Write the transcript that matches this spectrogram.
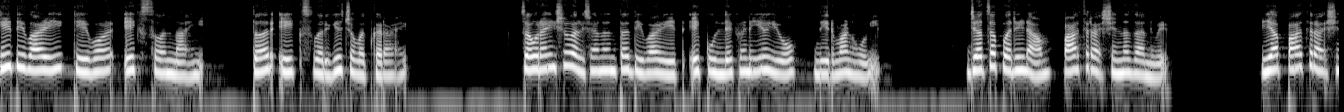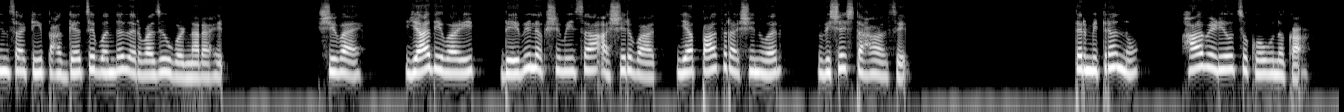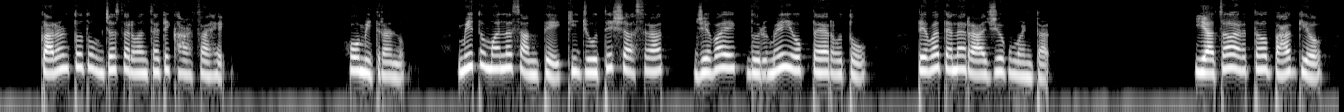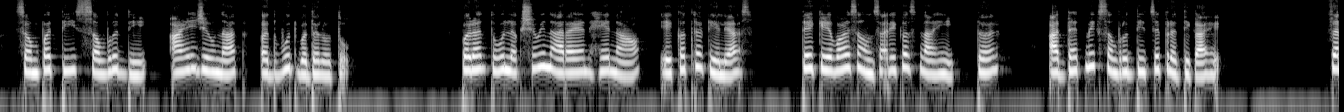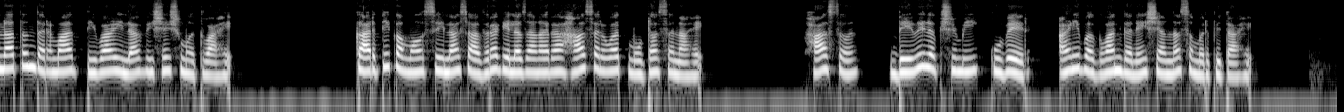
ही दिवाळी केवळ एक सण नाही तर एक स्वर्गीय चमत्कार आहे. चौऱ्याऐंशी वर्षानंतर दिवाळीत एक उल्लेखनीय योग निर्माण होईल. ज्याचा परिणाम पाच राशींना जाणवेल. या पाच राशींसाठी भाग्याचे बंद दरवाजे उघडणार आहेत. शिवाय या दिवाळीत देवी लक्ष्मीचा आशीर्वाद या पाच राशींवर विशेषतः असेल. तर मित्रांनो हा व्हिडिओ चुकवू नका कारण तो तुमच्या सर्वांसाठी खास आहे. हो मित्रांनो मी तुम्हाला सांगते की ज्योतिषशास्त्रात जेव्हा एक दुर्मिळ योग तयार होतो तेव्हा त्याला राजयोग म्हणतात. याचा अर्थ भाग्य संपत्ती समृद्धी आणि जीवनात अद्भुत बदल होतो. परंतु लक्ष्मीनारायण हे नाव एकत्र केल्यास ते केवळ सांसारिकच नाही तर आध्यात्मिक समृद्धीचे प्रतीक आहे. सनातन धर्मात दिवाळीला विशेष महत्त्व आहे. कार्तिक अमावस्येला साजरा केला जाणारा हा सर्वात मोठा सण आहे. हा सण देवी लक्ष्मी कुबेर आणि भगवान गणेश यांना समर्पित आहे.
